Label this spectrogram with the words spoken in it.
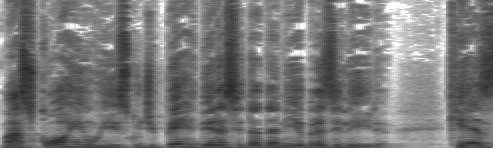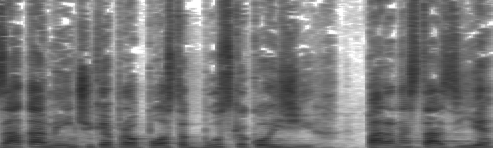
mas correm o risco de perder a cidadania brasileira que é exatamente o que a proposta busca corrigir. Para Anastasia,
